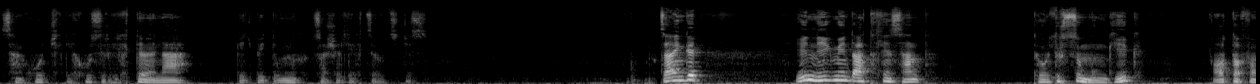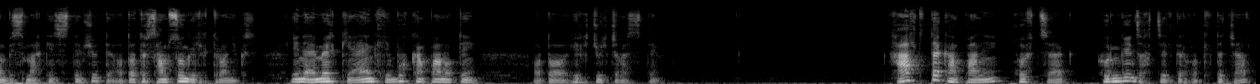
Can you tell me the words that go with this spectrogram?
санхүүжилт их усэр хэрэгтэй байна гэж бид өмнөх сошиал лекцээр үзчихсэн. За ингээд энэ нийгмийн даатгалын санд төвлөрсөн мөнгийг одоо фон Бисмаркийн систем шүү дээ. Одоо тэр Samsung Electronics энэ Америкийн, Английн бүх компаниудын одоо хэрэгжүүлж байгаа систем. Хаалттай компани хувьцааг хөрөнгөний зах зээл дээр худалдаж авч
